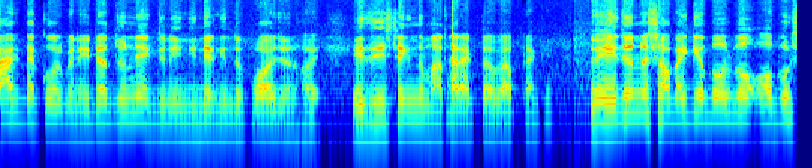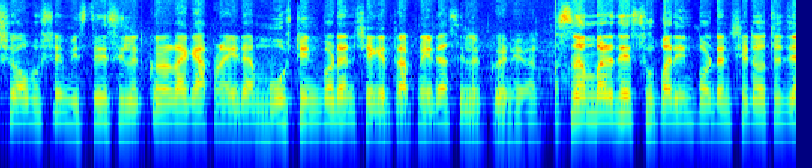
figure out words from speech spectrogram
বাঘটা করবেন, এটার জন্য একজন ইঞ্জিনিয়ার কিন্তু প্রয়োজন হয়। এই জিনিসটা কিন্তু মাথায় রাখতে হবে আপনাকে। তো এই জন্য সবাইকে বলব, অবশ্যই অবশ্যই মিস্ত্রি সিলেক্ট করার আগে আপনার এটা মোস্ট ইম্পর্টেন্ট সেক্ষেত্রে আপনি এটা সিলেক্ট করে নেবেন। ফার্স্ট নাম্বারে যে সুপার ইম্পর্টেন্ট সেটা হচ্ছে যে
